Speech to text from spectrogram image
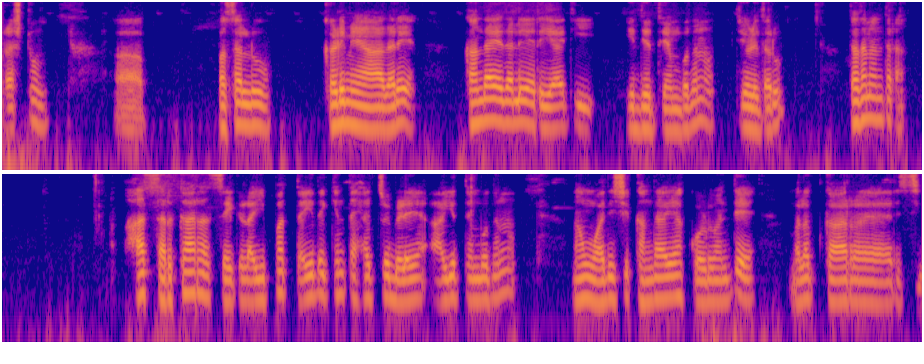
ರಷ್ಟು ಫಸಲು ಕಡಿಮೆ ಆದರೆ ಕಂದಾಯದಲ್ಲಿ ರಿಯಾಯಿತಿ ಇದ್ದಿತ್ತು ಎಂಬುದನ್ನು ತಿಳಿದರು ತದನಂತರ, ಆ ಸರ್ಕಾರ ಶೇಕಡ ಇಪ್ಪತ್ತೈದಕ್ಕಿಂತ ಹೆಚ್ಚು ಬೆಳೆ ಆಗಿತ್ತೆಂಬುದನ್ನು ನಾವು ವಾದಿಸಿ ಕಂದಾಯ ಕೊಡುವಂತೆ ಬಲತ್ಕಾರಿಸಿ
